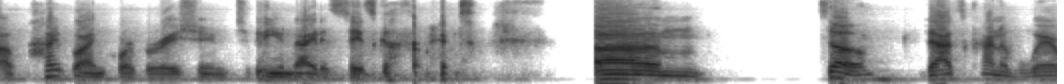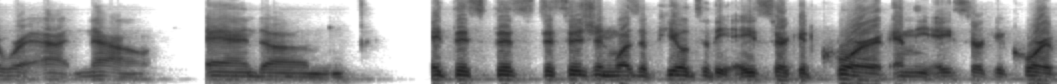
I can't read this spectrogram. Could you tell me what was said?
a pipeline corporation to the United States government. um, so that's kind of where we're at now, and um, it, this this decision was appealed to the Eighth Circuit Court, and the Eighth Circuit Court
